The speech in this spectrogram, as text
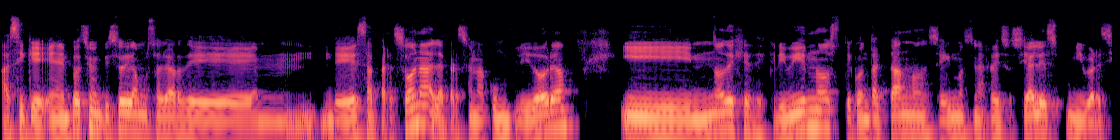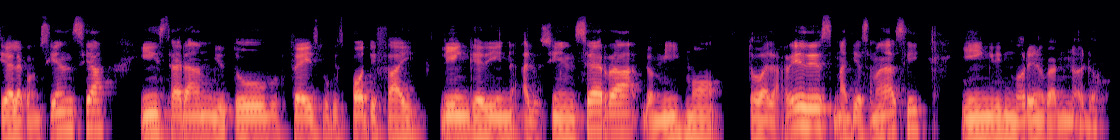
Así que en el próximo episodio vamos a hablar de, mm, de, esa persona, la persona cumplidora, y no dejes de escribirnos, de contactarnos, de seguirnos en las redes sociales, Universidad de la Conciencia, Instagram, YouTube, Facebook, Spotify, LinkedIn, Alucien Serra, lo mismo todas las redes, Matías Amadasi Ingrid Moreno Cagnolo.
